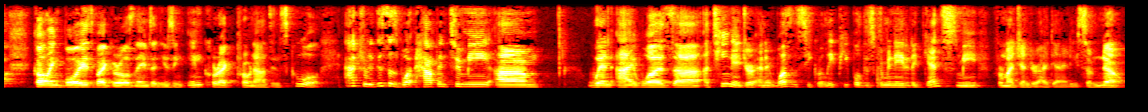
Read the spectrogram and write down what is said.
calling boys by girls' names and using incorrect pronouns in school. Actually, this is what happened to me um, when I was uh, a teenager, and it wasn't secretly. People discriminated against me for my gender identity. So no,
